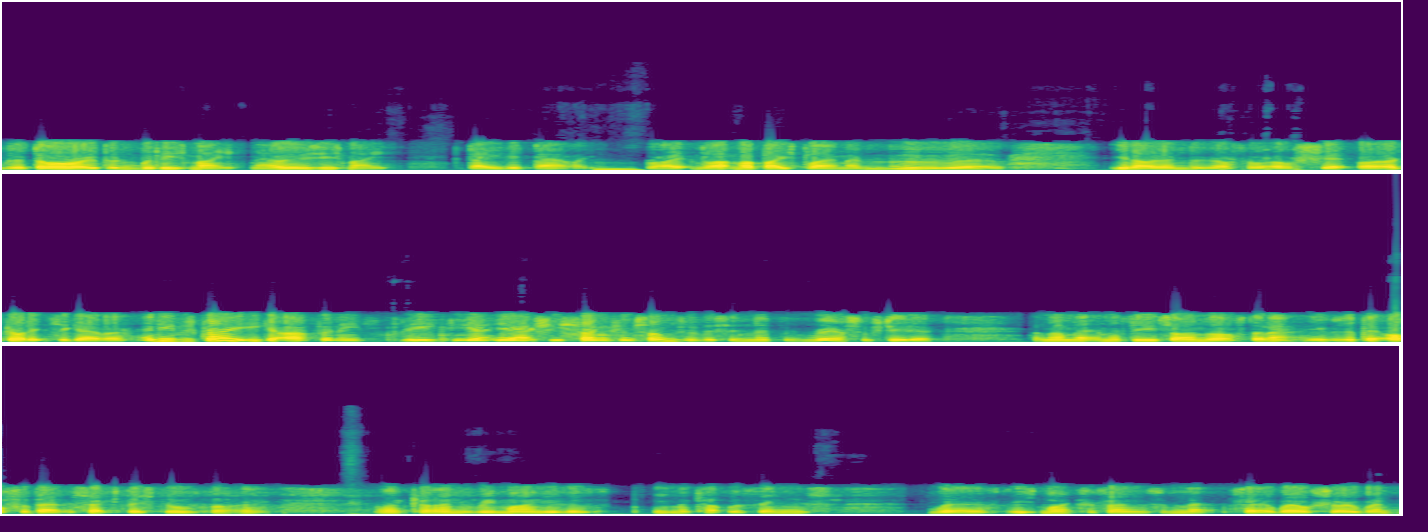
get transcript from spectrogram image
with the door open with his mate. Now, who's his mate? David Bowie, mm. right? And like my bass player, man, you know, and I thought, oh shit, I I got it together. And he was great. He got up and he he, he actually sang some songs with us in the rehearsal studio. And I met him a few times after that. He was a bit off about the Sex Pistols, but uh, I kind of reminded of him a couple of things where his microphones from that farewell show went.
